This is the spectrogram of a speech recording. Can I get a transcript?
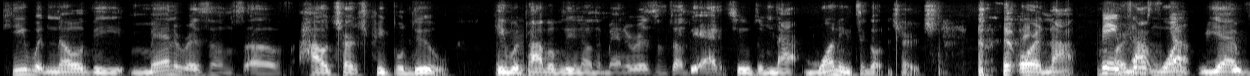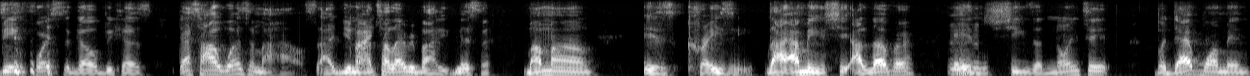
he would know the mannerisms of how church people do he would mm-hmm. probably know the mannerisms of the attitudes of not wanting to go to church or not being or not want yeah being forced to go because that's how it was in my house i you know right. i tell everybody listen my mom is crazy like i mean she i love her mm-hmm. and she's anointed but that woman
